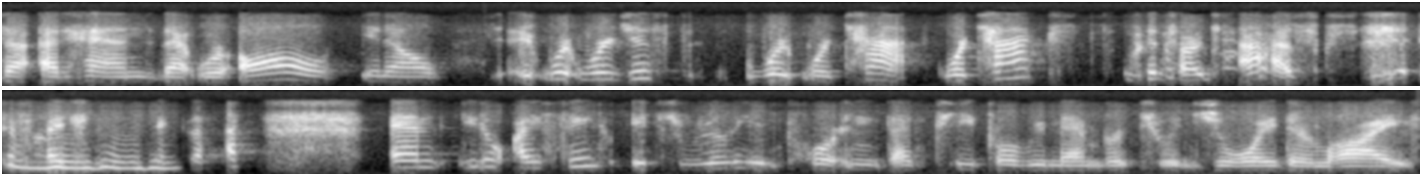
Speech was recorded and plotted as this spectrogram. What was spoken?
that at hand that we're all, you know, we're, we're just we're we're, ta- we're taxed with our tasks. and you know, I think it's really important that people remember to enjoy their lives.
